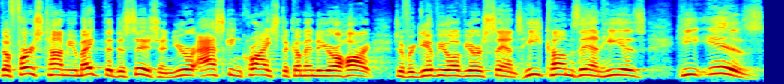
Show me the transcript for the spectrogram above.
The first time you make the decision, you're asking Christ to come into your heart to forgive you of your sins. He comes in. He is, he is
